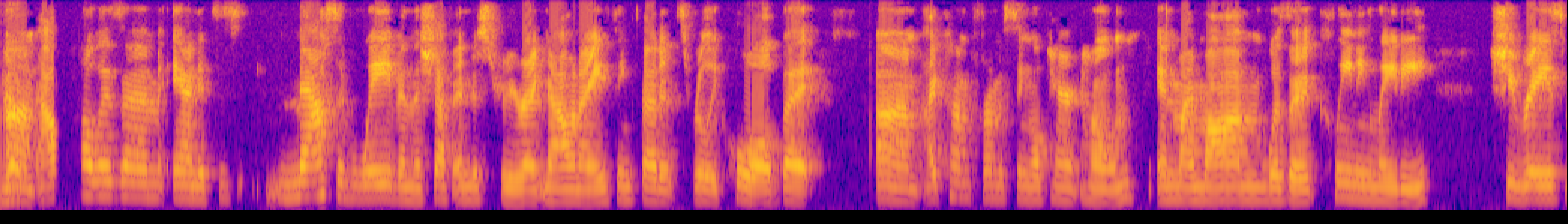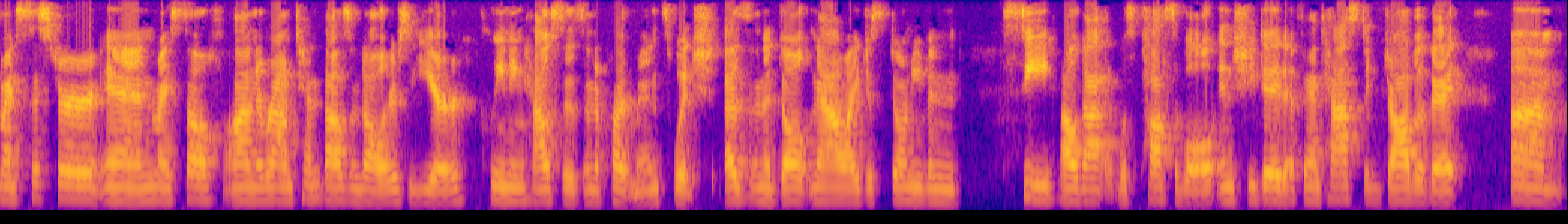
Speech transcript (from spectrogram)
Yeah. um, alcoholism, and it's this massive wave in the chef industry right now. And I think that it's really cool. But um, I come from a single parent home, and my mom was a cleaning lady. She raised my sister and myself on around $10,000 a year cleaning houses and apartments, which as an adult now, I just don't even see how that was possible. And she did a fantastic job of it. Um,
